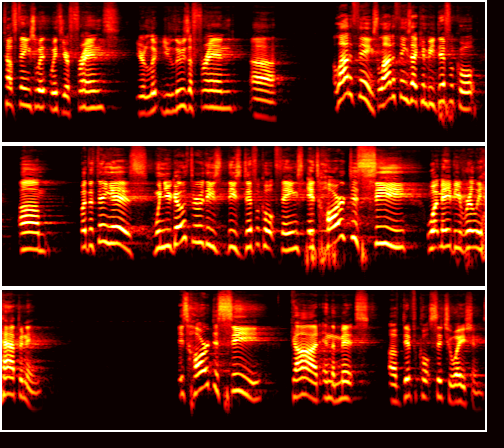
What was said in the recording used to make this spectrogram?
tough things with, with your friends, you you lose a friend, uh, a lot of things, a lot of things that can be difficult. Um, but the thing is, when you go through these, these difficult things, it's hard to see what may be really happening. It's hard to see God in the midst of difficult situations.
